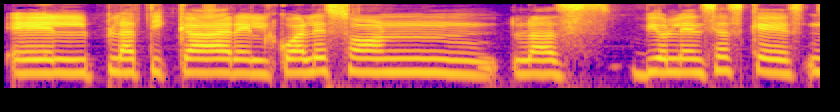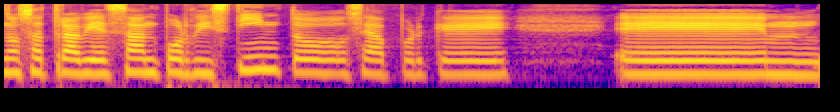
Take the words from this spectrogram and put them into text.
el platicar, el cuáles son las violencias que nos atraviesan por distinto, o sea, porque eh,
